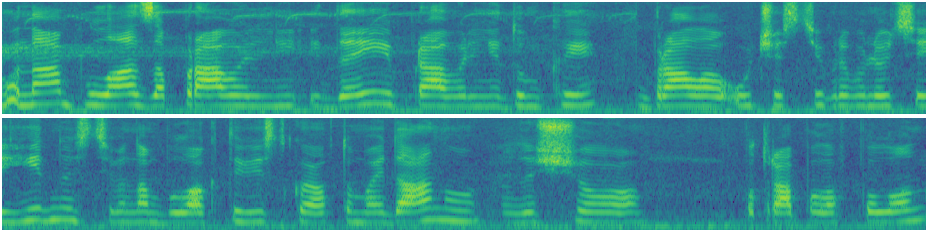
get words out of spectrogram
Вона була за правильні ідеї, правильні думки. Брала участь в революції гідності. Вона була активісткою автомайдану, за що потрапила в полон.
